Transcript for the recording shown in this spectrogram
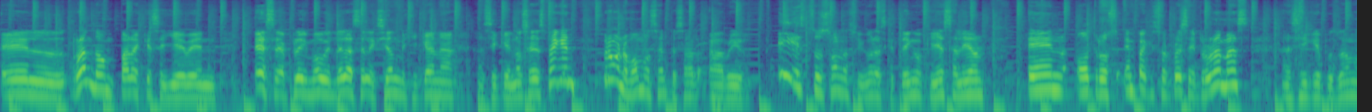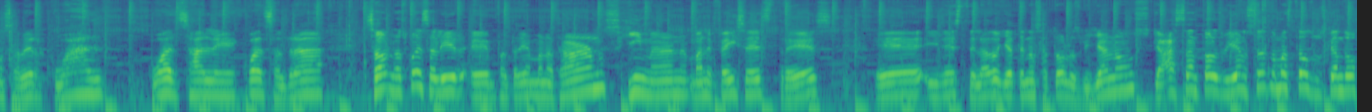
el random para que se lleven ese Playmobil de la selección mexicana. Así que no se despeguen. Pero bueno, vamos a empezar a abrir. Estos son las figuras que tengo que ya salieron en otros empaques sorpresa y programas. Así que pues vamos a ver cuál, cuál sale, cuál saldrá. nos pueden salir, eh, faltarían Man at Arms, He-Man, Man Faces, 3. Eh, y de este lado ya tenemos a todos los villanos. Ya están todos los villanos. Ustedes nomás estamos buscando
